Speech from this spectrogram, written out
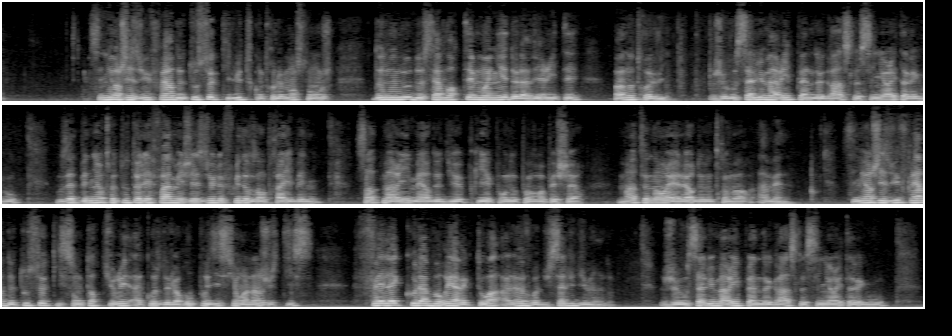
Seigneur Jésus, frère de tous ceux qui luttent contre le mensonge, donne-nous de savoir témoigner de la vérité par notre vie. Je vous salue Marie, pleine de grâce, le Seigneur est avec vous. Vous êtes bénie entre toutes les femmes, et Jésus, le fruit de vos entrailles, est béni. Sainte Marie, Mère de Dieu, priez pour nous pauvres pécheurs, maintenant et à l'heure de notre mort. Amen. Seigneur Jésus, frère de tous ceux qui sont torturés à cause de leur opposition à l'injustice, fais-les collaborer avec toi à l'œuvre du salut du monde. Je vous salue Marie, pleine de grâce, le Seigneur est avec vous.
